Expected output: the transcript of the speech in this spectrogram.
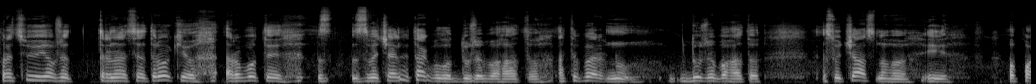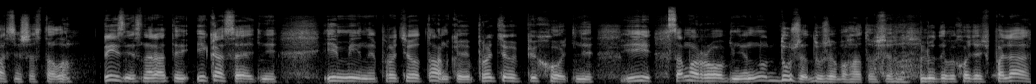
Працюю я вже 13 років. Роботи звичайно так було дуже багато, а тепер ну дуже багато сучасного і опасніше стало. Різні снаряди і касетні, і міни, протитанкові, протипіхотні, і саморобні. Ну дуже дуже багато всього. Люди виходять в поля,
